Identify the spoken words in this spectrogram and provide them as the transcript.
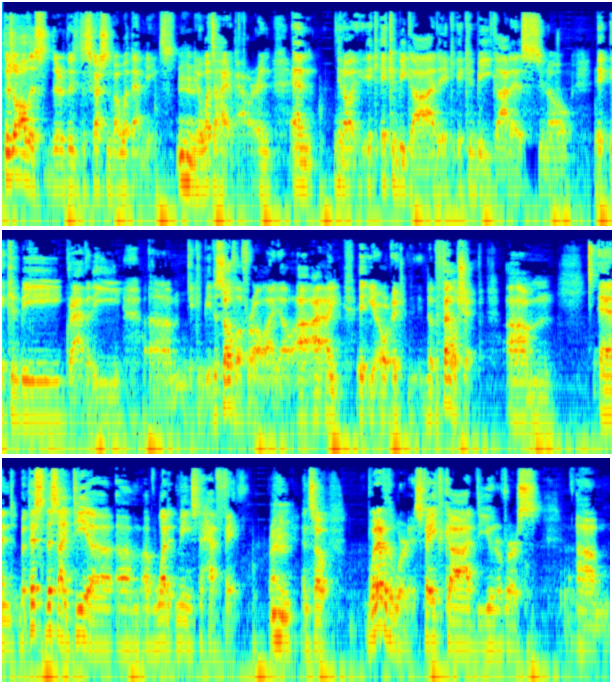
there's all this there, there's discussions about what that means. You know, what's a higher power, and and you know, it, it can be God, it, it can be goddess, you know. It, it can be gravity. Um, it can be the sofa, for all I know. I, I it, you know, it, you know, the fellowship. Um, and but this this idea um, of what it means to have faith, right? And so, whatever the word is, faith, God, the universe. Um,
